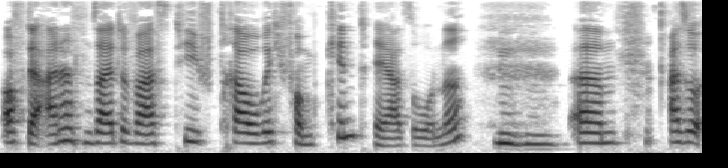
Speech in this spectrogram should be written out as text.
Auf der anderen Seite war es tief traurig vom Kind her so, ne? Mhm. Ähm, also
